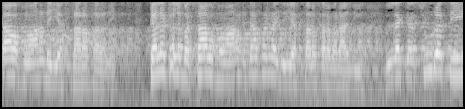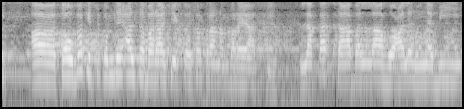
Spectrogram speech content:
تاب په معنا د یسر سره دی کله کله به تاب په معنا د چا سره دی یسر سره برازي لکه سورته توبه کې کوم دی التبراش 117 نمبر آیات کې لقد تاب الله علی النبی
